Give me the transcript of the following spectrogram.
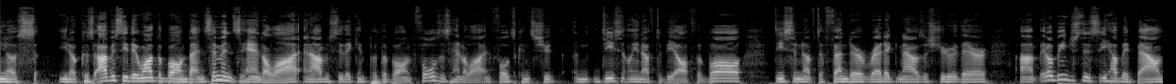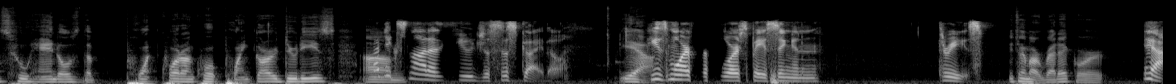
you know, you know, because obviously they want the ball in Ben Simmons' hand a lot, and obviously they can put the ball in Fultz' hand a lot, and Fultz can shoot decently enough to be off the ball, decent enough defender. Redick now is a shooter there. Um, it'll be interesting to see how they balance who handles the point, quote unquote point guard duties. Um, Redick's not a huge assist guy though. Yeah, he's more for floor spacing and threes. You're talking about Redick or? Yeah.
